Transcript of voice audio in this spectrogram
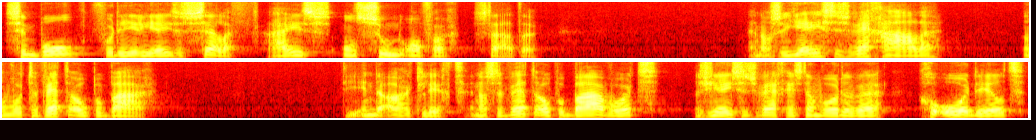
symbool voor de Heer Jezus zelf. Hij is ons zoenoffer, staat er. En als we Jezus weghalen, dan wordt de wet openbaar. Die in de ark ligt. En als de wet openbaar wordt, als Jezus weg is, dan worden we geoordeeld.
